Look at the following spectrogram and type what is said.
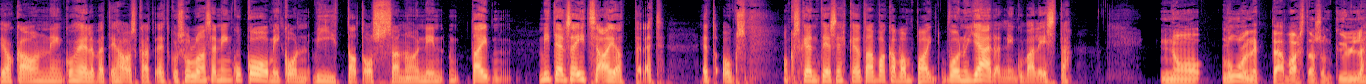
joka on niin kuin helvetin hauska. Että kun sulla on se niin kuin koomikon viitta tossa noin, niin, tai miten sä itse ajattelet? Että onko kenties ehkä jotain vakavampaa voinut jäädä niin kuin välistä? No luulen, että tämä vastaus on kyllä,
